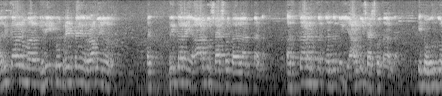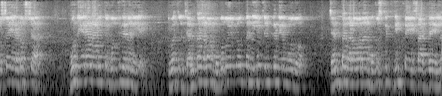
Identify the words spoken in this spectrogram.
ಅಧಿಕಾರ ನಮ್ಮ ಹಿರಿಯರು ಹೇಳ್ತಾ ಇದ್ರು ರಾಮಯ್ಯನವರು. ಅಧಿಕಾರ ಯಾರಿಗೂ ಶಾಶ್ವತ ಅಲ್ಲ ಅಂತ ಅಧಿಕಾರ ಅಂತಕ್ಕಂಥದ್ದು ಯಾರಿಗೂ ಶಾಶ್ವತ ಅಲ್ಲ. ಇನ್ನು ಒಂದು ವರ್ಷ, ಎರಡು ವರ್ಷ ಮುಂದೆ ಏನೇನಾಗುತ್ತೆ ಗೊತ್ತಿದೆ ನನಗೆ. ಇವತ್ತು ಜನತಾಗಳ ಮುಗಿದೋಯ್ತು ಅಂತ ನೀವು ತಿಳ್ಕೊಂಡಿರ್ಬೋದು. ಜನತಾಗಳವನ್ನ ಮುಗಿಸ್ಲಿಕ್ಕೆ ನಿಮ್ ಕೈ ಸಾಧ್ಯ ಇಲ್ಲ.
